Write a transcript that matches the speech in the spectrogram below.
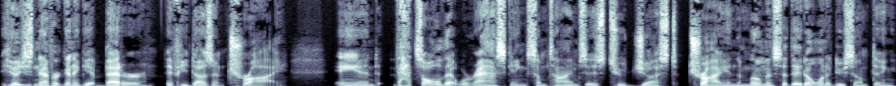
he's never going to get better if he doesn't try. And that's all that we're asking sometimes is to just try. In the moments that they don't want to do something,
